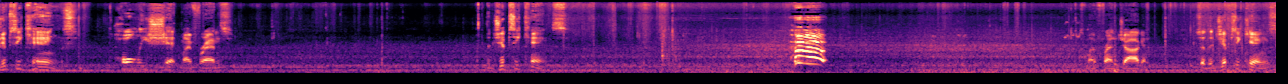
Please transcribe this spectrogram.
Gypsy Kings. Holy shit, my friends. The Gypsy Kings. It's my friend jogging. So the Gypsy Kings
